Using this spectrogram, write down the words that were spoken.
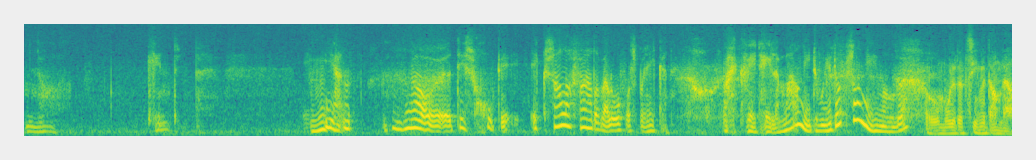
Nou, kind. Ja, nou, het is goed. Ik zal er vader wel over spreken. Maar ik weet helemaal niet hoe je het op zal nemen, hoor. Oh, moeder, dat zien we dan wel.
